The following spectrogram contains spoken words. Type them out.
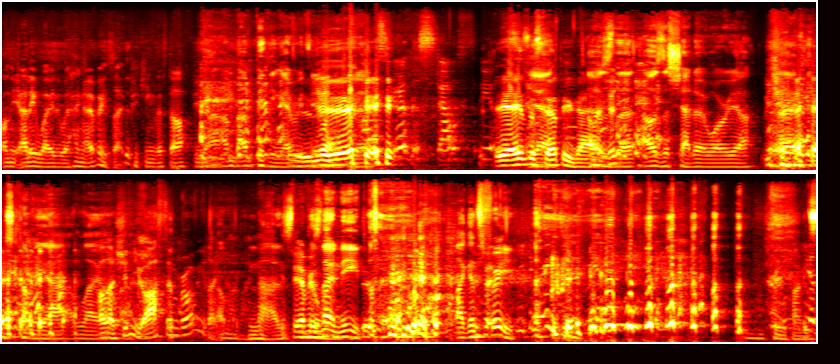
on the alleyways we hang over, he's like picking the stuff. You know? I'm, I'm picking everything. Yeah. You're the stealth. you're Yeah, he's a stealthy guy. I was, the, I was the shadow warrior. Yeah, keeps coming out. I'm like, I was like, shouldn't you ask them, bro? He's like, I'm "No, like, like, nah, it's there's, there's no need. like it's free. You can reach it, yeah. It's pretty funny. It's,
